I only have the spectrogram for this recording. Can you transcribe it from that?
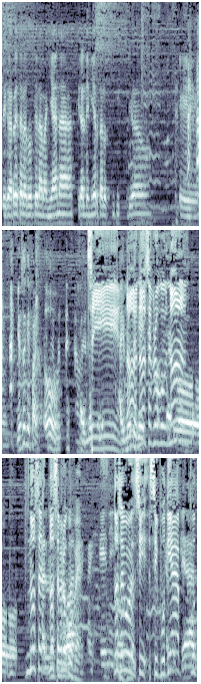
de carreta a las 2 de la mañana, tirarle mierda a los tipos culiados. Eh, yo sé que faltó. Hay Sí, hay no, no se preocupe, no, no se, no se preocupe. No se preocupe. Si, si putea, pu-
